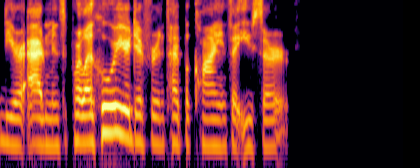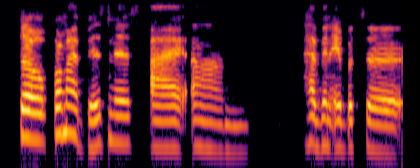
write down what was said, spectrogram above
your admin support? Like who are your different type of clients that you serve? So for my business, I um have been able to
